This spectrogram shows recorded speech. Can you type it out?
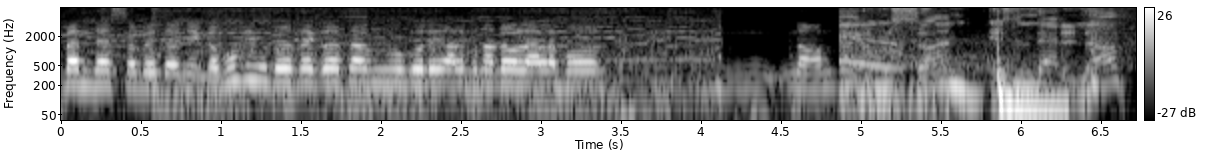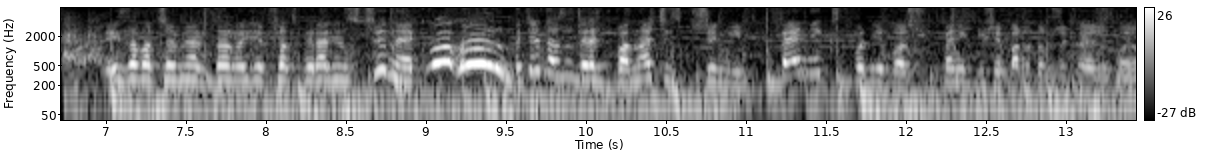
Będę sobie do niego mówił, do tego tam u góry albo na dole, albo... No, Damn, son, isn't that enough? i zobaczymy jak to będzie przy otwieraniu skrzynek. Woohoo! Będziemy teraz otwierać 12 skrzyni Fenix, ponieważ Fenix mi się bardzo dobrze kojarzy z moją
